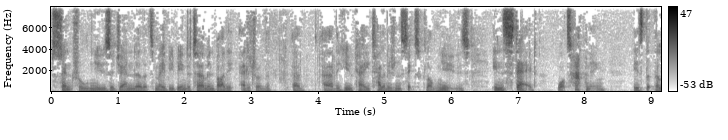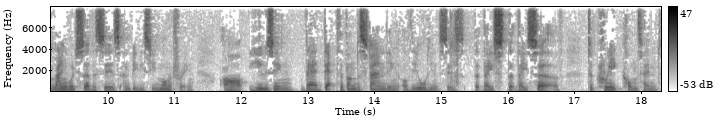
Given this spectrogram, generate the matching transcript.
central news agenda that's maybe been determined by the editor of the, uh, uh, the UK television six o'clock news. Instead, what's happening is that the language services and BBC monitoring are using their depth of understanding of the audiences that they, that they serve to create content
